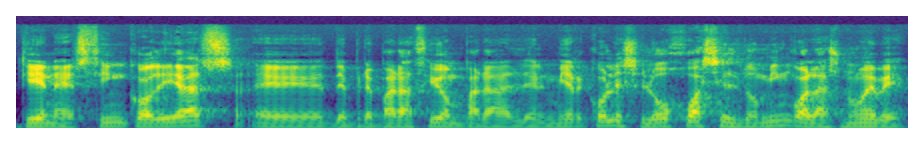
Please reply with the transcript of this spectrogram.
tienes cinco días eh, de preparación para el del miércoles y luego juegas el domingo a las 9.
